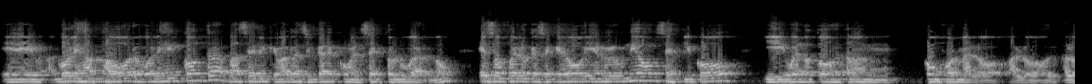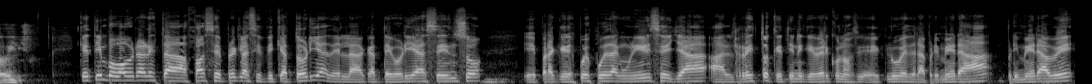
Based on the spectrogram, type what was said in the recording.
eh, goles a favor o goles en contra, va a ser el que va a clasificar con el sexto lugar, ¿no? Eso fue lo que se quedó hoy en reunión, se explicó y bueno, todos estaban conforme a lo, a lo, a lo dicho. ¿Qué tiempo va a durar esta fase preclasificatoria de la categoría ascenso eh, para que después puedan unirse ya al resto que tiene que ver con los eh, clubes de la primera A, primera B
